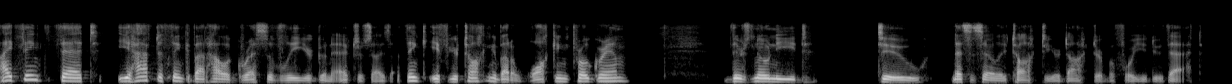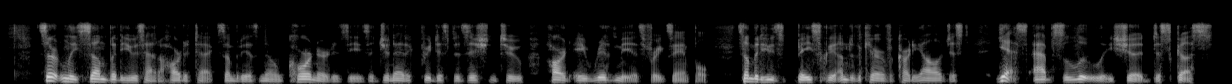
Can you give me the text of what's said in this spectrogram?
I think that you have to think about how aggressively you're going to exercise. I think if you're talking about a walking program, there's no need to necessarily talk to your doctor before you do that. Certainly, somebody who's had a heart attack, somebody has known coronary disease, a genetic predisposition to heart arrhythmias, for example, somebody who's basically under the care of a cardiologist, yes, absolutely should discuss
